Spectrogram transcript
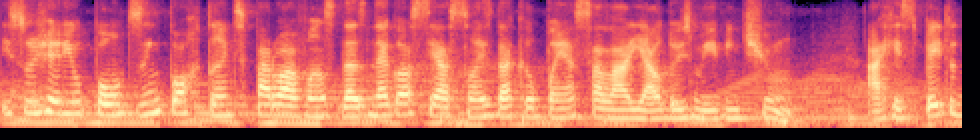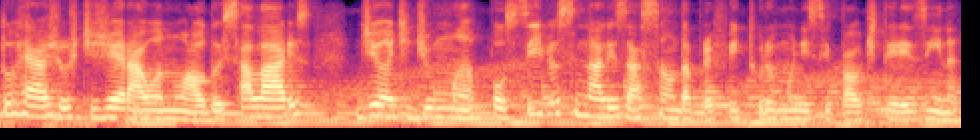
e sugeriu pontos importantes para o avanço das negociações da campanha salarial 2021 a respeito do reajuste geral anual dos salários, diante de uma possível sinalização da Prefeitura Municipal de Teresina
